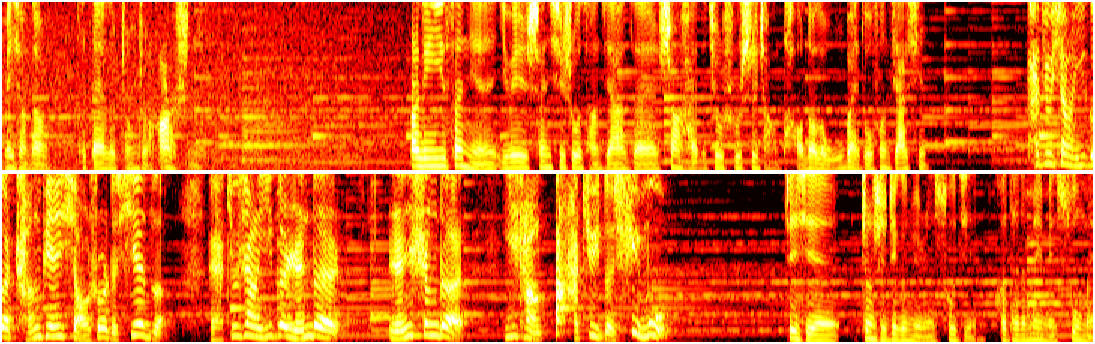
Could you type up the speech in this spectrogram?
没想到她待了整整二十年。二零一三年，一位山西收藏家在上海的旧书市场淘到了五百多封家信。它就像一个长篇小说的蝎子，哎呀，就像一个人的人生的一场大剧的序幕。这些正是这个女人素锦和她的妹妹素美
